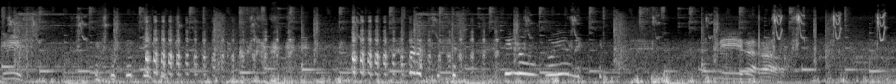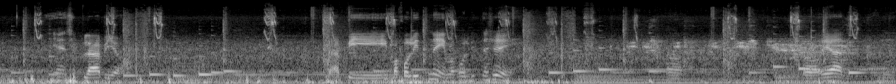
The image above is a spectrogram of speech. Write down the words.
Kiss. Flavio. Flappy, makulit na eh. Makulit na siya eh. Oh. Oh, yan. Hmm.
